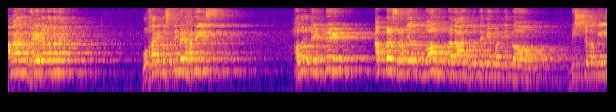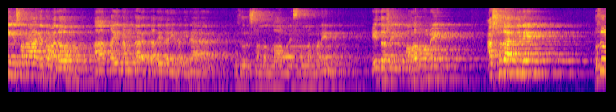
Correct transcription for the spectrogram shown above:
আমার ভাইয়েরা, বাবারা, বুখারী, মুসলিমের হাদিস, হযরত ইবনে আব্বাস থেকে বর্ণিত বিশ্বনবী মদিনা। হুজুর সাল্লাম বলেন দশই হুজুর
